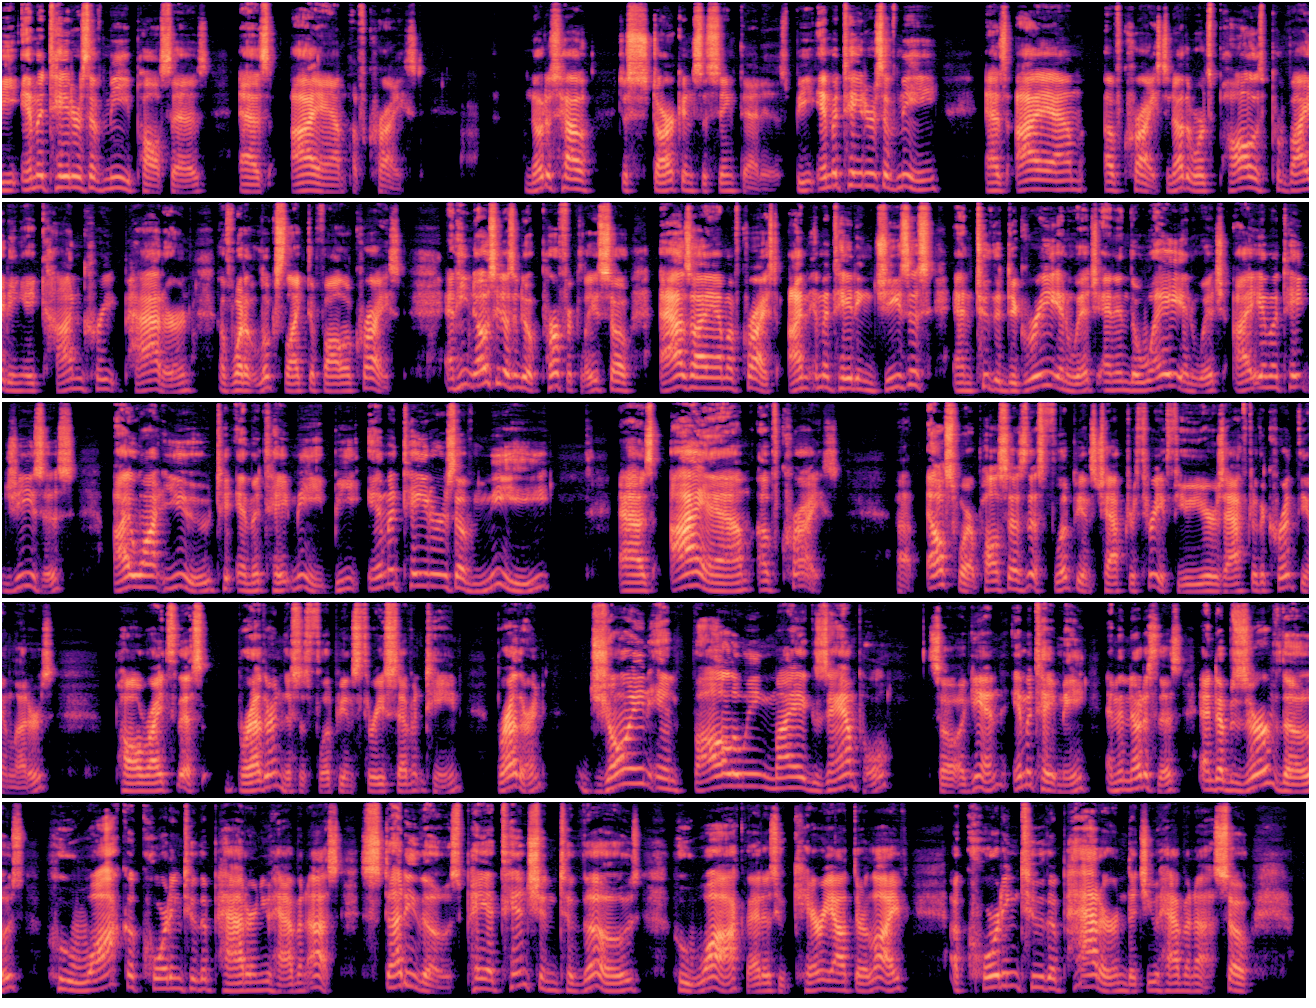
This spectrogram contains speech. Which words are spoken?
Be imitators of me, Paul says, as I am of Christ. Notice how just stark and succinct that is. Be imitators of me as I am of Christ. In other words, Paul is providing a concrete pattern of what it looks like to follow Christ. And he knows he doesn't do it perfectly, so as I am of Christ, I'm imitating Jesus, and to the degree in which and in the way in which I imitate Jesus, I want you to imitate me. Be imitators of me as I am of Christ. Uh, elsewhere, Paul says this Philippians chapter 3, a few years after the Corinthian letters, Paul writes this Brethren, this is Philippians 3 17, brethren, join in following my example So again, imitate me, and then notice this, and observe those who walk according to the pattern you have in us. Study those. Pay attention to those who walk, that is, who carry out their life, according to the pattern that you have in us. So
